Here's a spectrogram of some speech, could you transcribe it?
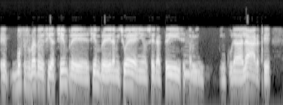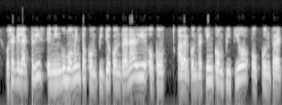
Eh, vos hace un rato decías, siempre siempre era mi sueño ser actriz, estar mm vinculada al arte. O sea que la actriz en ningún momento compitió contra nadie o con, a ver, contra quién compitió o contra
